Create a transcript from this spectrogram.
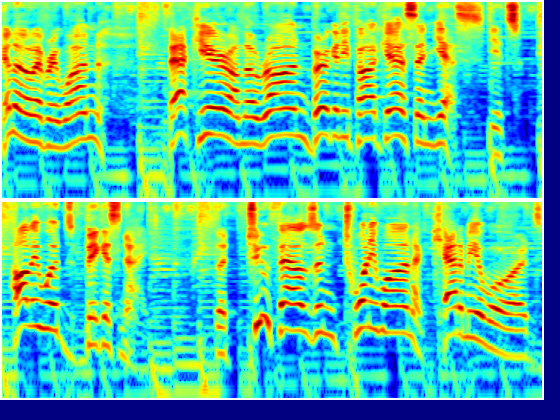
Hello, everyone. Back here on the Ron Burgundy podcast, and yes, it's Hollywood's biggest night the 2021 Academy Awards.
